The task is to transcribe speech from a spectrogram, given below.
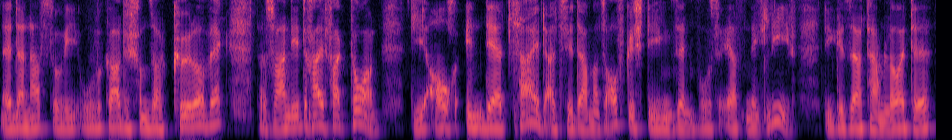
Ne, dann hast du, wie Uwe gerade schon sagt, Köhler weg. Das waren die drei Faktoren, die auch in der Zeit, als wir damals aufgestiegen sind, wo es erst nicht lief, die gesagt haben, Leute,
